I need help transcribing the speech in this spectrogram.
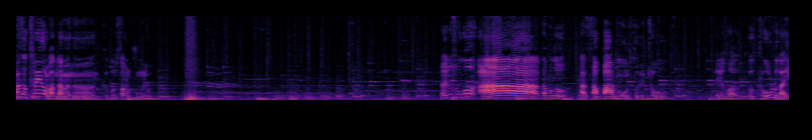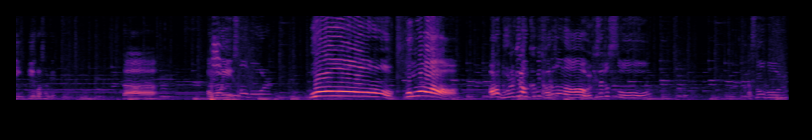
항상 트레이너를 만나면은 그 먼저 싸우는 국물이거든 녀석은 아 타포도 아 사빠한 몬스터 됐죠 이 녀석 너 그걸로 나 이, 이걸 살게 자 멍멍이 스노볼 오 멍멍아 아까 물기랑 급이 다르잖아 왜 이렇게 세졌어 자 스노볼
